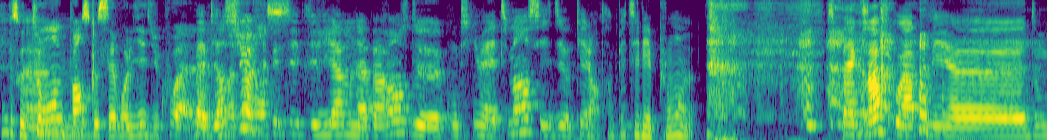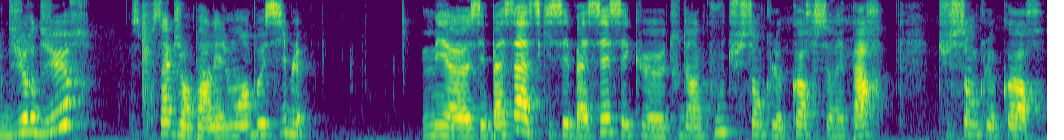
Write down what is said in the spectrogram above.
Parce que tout le monde Euh, pense que c'est relié du coup à. Bah bien sûr apparence. que c'était lié à mon apparence de continuer à être mince et se dire ok elle est en train de péter les plombs. euh. c'est pas grave quoi. Mais euh, donc dur dur. C'est pour ça que j'en parlais le moins possible. Mais c'est pas ça. Ce qui s'est passé c'est que tout d'un coup tu sens que le corps se répare. Tu sens que le corps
